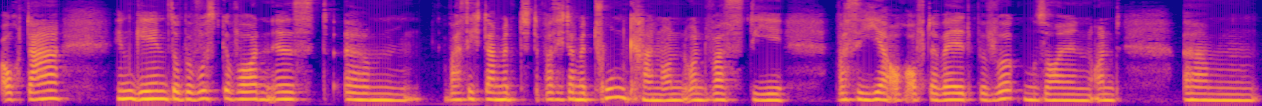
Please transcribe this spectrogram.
auch da hingehend so bewusst geworden ist, ähm, was ich damit, was ich damit tun kann und, und was die, was sie hier auch auf der Welt bewirken sollen und ähm,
